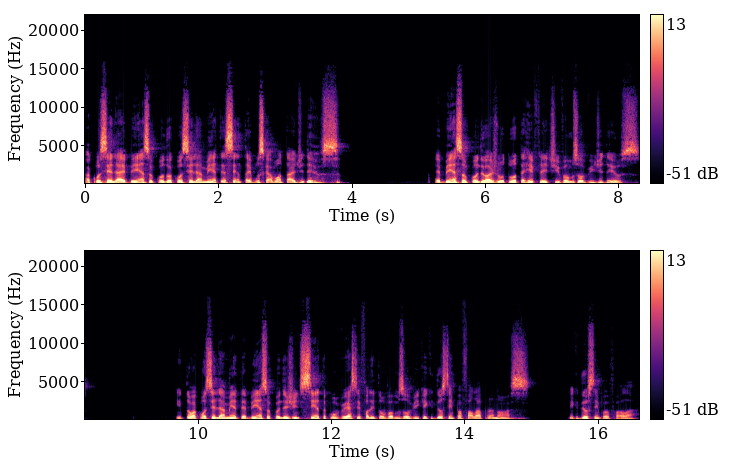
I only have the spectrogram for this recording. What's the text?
Aconselhar é bênção quando o aconselhamento é sentar e buscar a vontade de Deus. É bênção quando eu ajudo o outro a refletir, vamos ouvir de Deus. Então, aconselhamento é bênção quando a gente senta, conversa e fala, então vamos ouvir o que, é que Deus tem para falar para nós. O que, é que Deus tem para falar?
